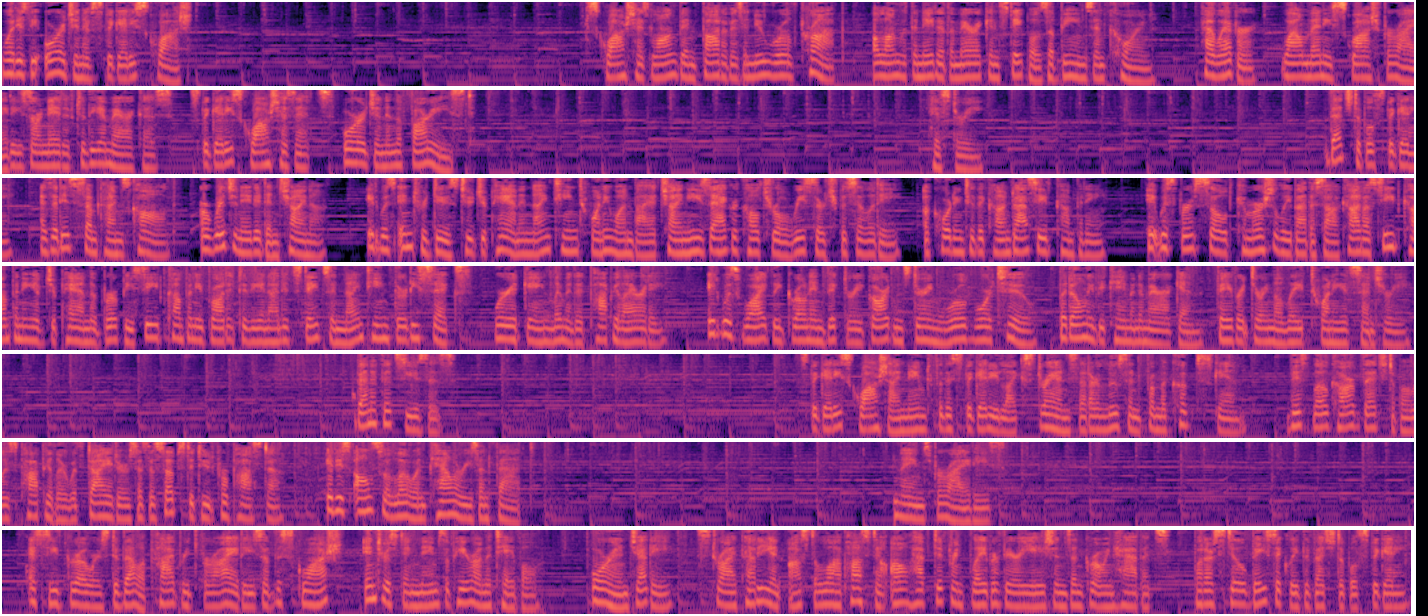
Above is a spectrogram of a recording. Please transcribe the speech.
What is the origin of spaghetti squash? Squash has long been thought of as a New World crop, along with the Native American staples of beans and corn. However, while many squash varieties are native to the Americas, spaghetti squash has its origin in the Far East. History Vegetable spaghetti, as it is sometimes called, originated in China. It was introduced to Japan in 1921 by a Chinese agricultural research facility, according to the Kanda Seed Company. It was first sold commercially by the Sakata Seed Company of Japan. The Burpee Seed Company brought it to the United States in 1936, where it gained limited popularity. It was widely grown in victory gardens during World War II, but only became an American favorite during the late 20th century. Benefits Uses Spaghetti squash I named for the spaghetti-like strands that are loosened from the cooked skin. This low-carb vegetable is popular with dieters as a substitute for pasta. It is also low in calories and fat. Names Varieties As seed growers develop hybrid varieties of the squash, interesting names appear on the table. Orangetti, Stripetti and Hasta La Pasta all have different flavor variations and growing habits, but are still basically the vegetable spaghetti.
